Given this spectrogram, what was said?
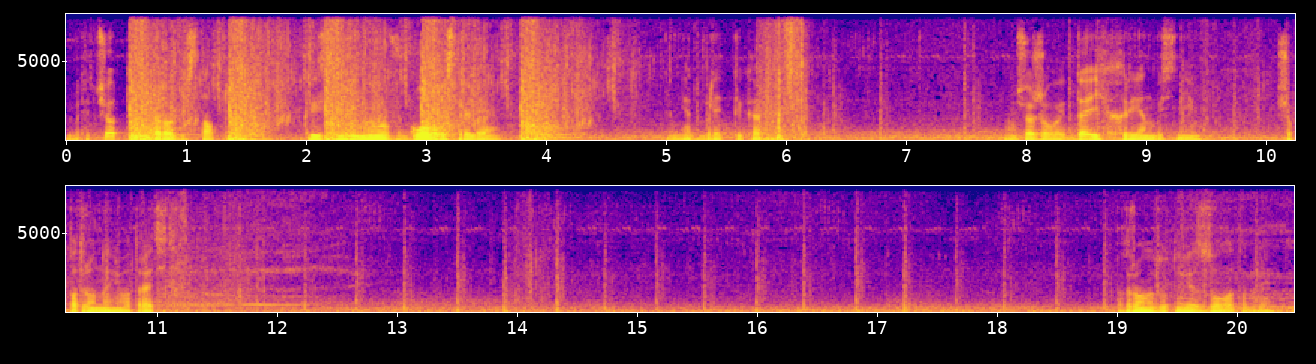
Блядь, чё ты на дороге встал? Крис, смотри, мы в голову стреляем. Нет, блядь, ты как-то... Он еще живой? Да и хрен бы с ним. Еще патрон на него тратить. Патроны тут на вес золота, блядь.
